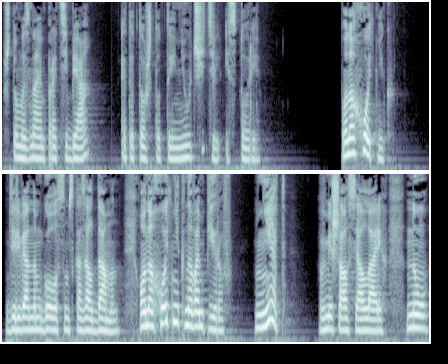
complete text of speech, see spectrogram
что мы знаем про тебя, это то, что ты не учитель истории. Он охотник, деревянным голосом сказал Дамон. Он охотник на вампиров. Нет, вмешался Аларих. Ну,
